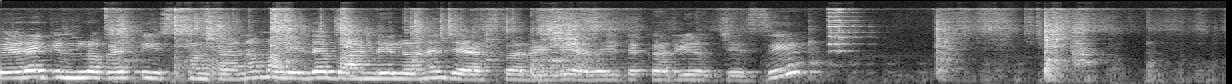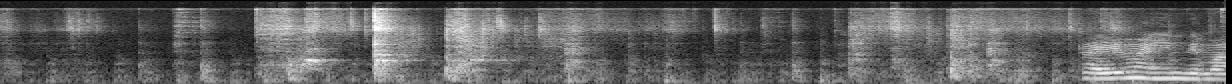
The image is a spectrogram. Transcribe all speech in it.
వేరే గిన్నెలోకి అయితే తీసుకుంటాను. మళ్ళీ ఇదే బాండీలోనే చేస్తానండి. అదైతే కర్రీ వచ్చేసి. టైం అయింది మా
